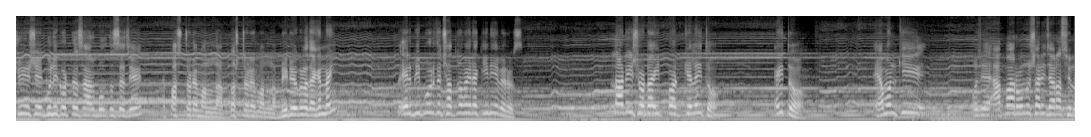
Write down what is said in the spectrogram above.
শুয়ে শুয়ে গুলি করতেছে আর বলতেছে যে, পাঁচটারে মারলাম, দশটারে মারলাম। ভিডিওগুলো দেখেন নাই? এর বিপরীতে ছাত্র ভাইরা কি নিয়ে বেরোছে লাঠি, সোটা, ইটপাট খেলেই তো। এই তো। এমনকি ওই যে আপার অনুসারী যারা ছিল,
